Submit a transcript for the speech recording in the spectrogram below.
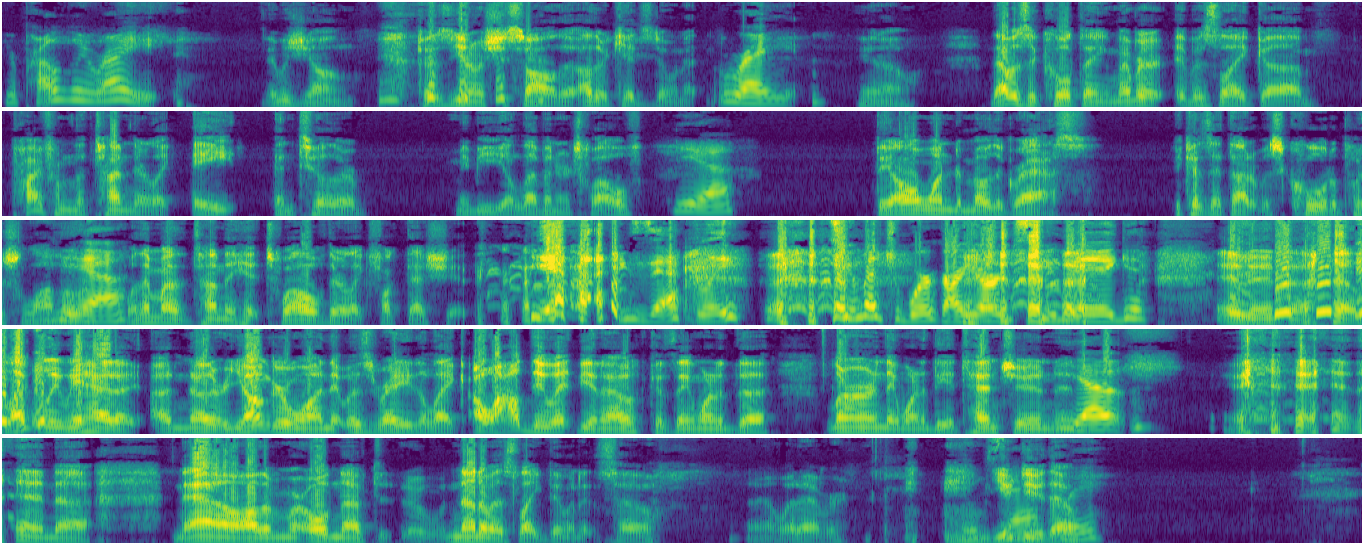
you're probably right. It was young because you know she saw the other kids doing it. Right. You know, that was a cool thing. Remember, it was like uh, probably from the time they're like eight until they're maybe eleven or twelve. Yeah. They all wanted to mow the grass because they thought it was cool to push the lawnmower. Yeah. Well, then by the time they hit twelve, they're like, "Fuck that shit." yeah, exactly. too much work. Our yard's too big. And then, uh, luckily, we had a, another younger one that was ready to like, oh, I'll do it, you know, because they wanted to learn, they wanted the attention, and Yep. and, and uh, now all of them are old enough to. None of us like doing it, so uh, whatever. You do though.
